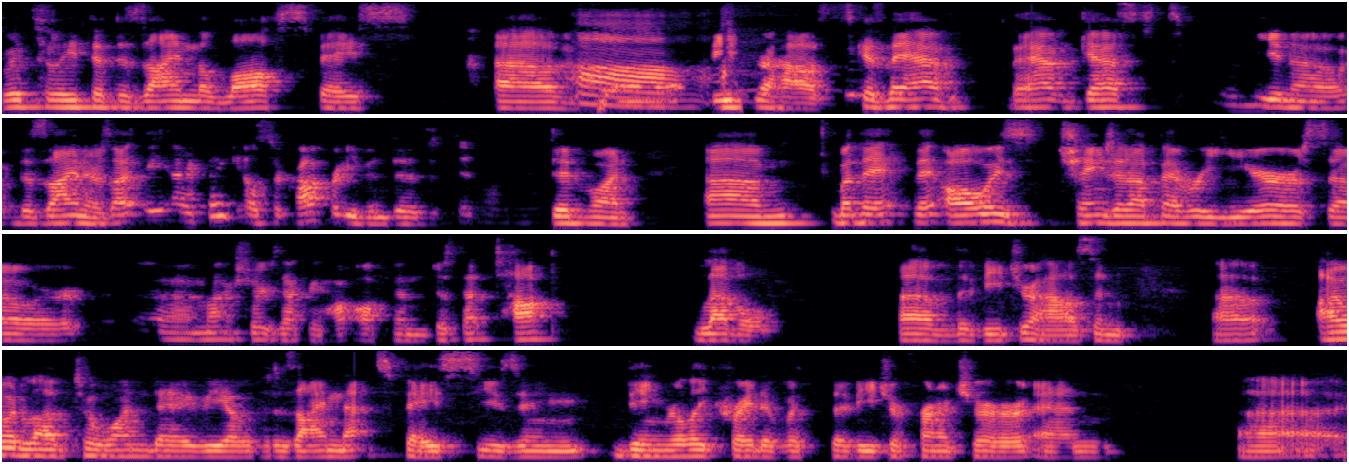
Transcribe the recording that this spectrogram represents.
with Talita design the loft space of Aw. Vitra House because they have they have guest you know designers. I, I think Ilse Crawford even did did one. Um, but they, they always change it up every year or so, or uh, I'm not sure exactly how often, just that top level of the Vitra house. And uh, I would love to one day be able to design that space using being really creative with the Vitra furniture and uh,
